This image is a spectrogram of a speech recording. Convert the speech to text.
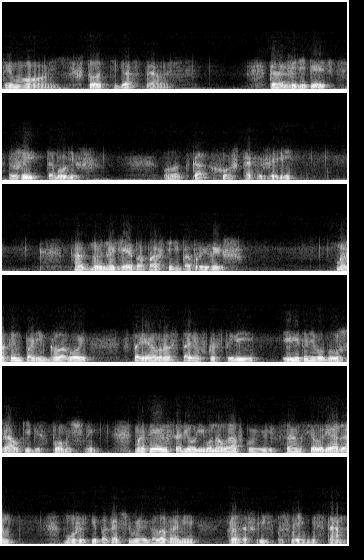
ты мой, что от тебя осталось? Как же теперь жить-то будешь? Вот как хошь, так и живи. Одной ноге по пашке не попрыгаешь». Мартын поник головой, стоял, расставив костыли, и вид у него был жалкий, беспомощный. Матвей усадил его на лавку и сам сел рядом. Мужики, покачивая головами, разошлись по своим местам.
